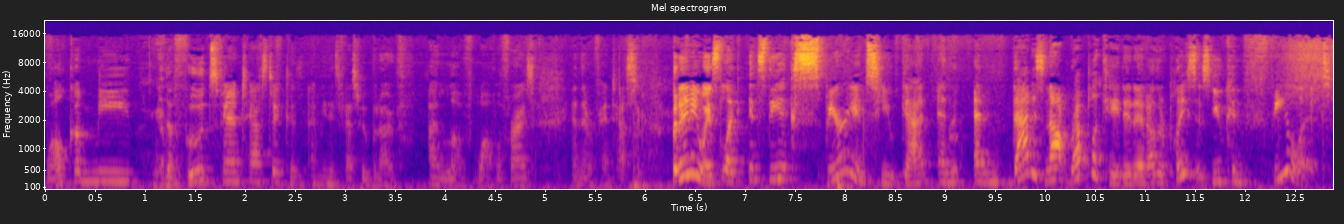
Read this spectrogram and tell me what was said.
welcome me. Yep. The food's fantastic. 'cause- I mean, it's fast food, but I've I love waffle fries, and they're fantastic. But anyways, like it's the experience you get, and Right. and that is not replicated at other places. You can feel it,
